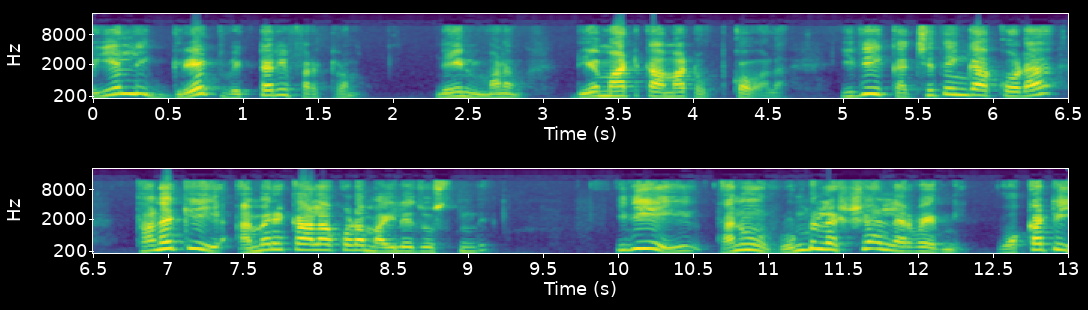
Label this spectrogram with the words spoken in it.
really great victory for Trump నేను మనం ఏ మాటకు ఆ మాట ఒప్పుకోవాలా? ఇది ఖచ్చితంగా కూడా తనకి అమెరికాలో కూడా మైలేజ్ వస్తుంది. ఇది తను రెండు లక్ష్యాలు నెరవేరినాయి. ఒకటి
